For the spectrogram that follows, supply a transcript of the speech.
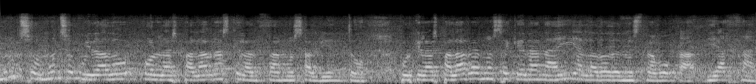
mucho, mucho cuidado con las palabras que lanzamos al viento, porque las palabras no se quedan ahí al lado de nuestra boca, viajan.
